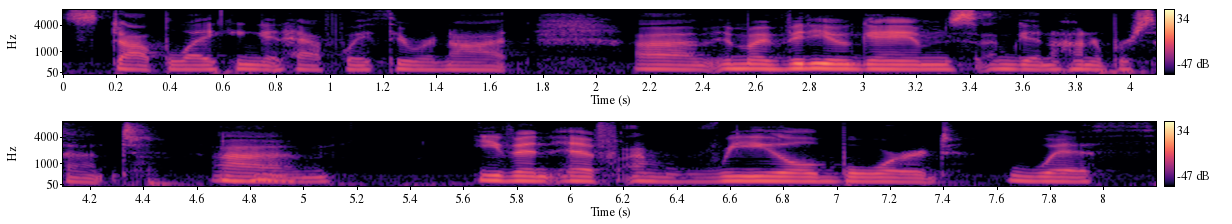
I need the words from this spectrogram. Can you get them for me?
stop liking it halfway through or not. Um, in my video games i'm getting 100%. Um, even if i'm real bored with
